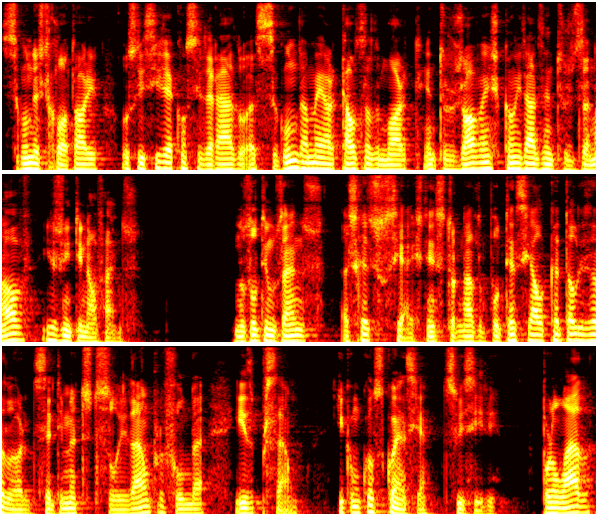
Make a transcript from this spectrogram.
Segundo este relatório, o suicídio é considerado a segunda maior causa de morte entre os jovens com idades entre os 19 e os 29 anos. Nos últimos anos, as redes sociais têm se tornado um potencial catalisador de sentimentos de solidão profunda e depressão, e como consequência, de suicídio. Por um lado,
